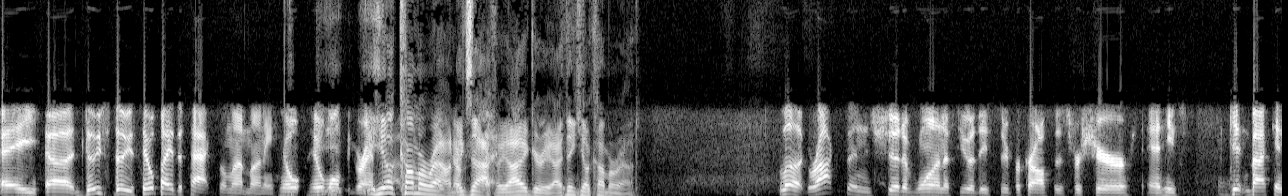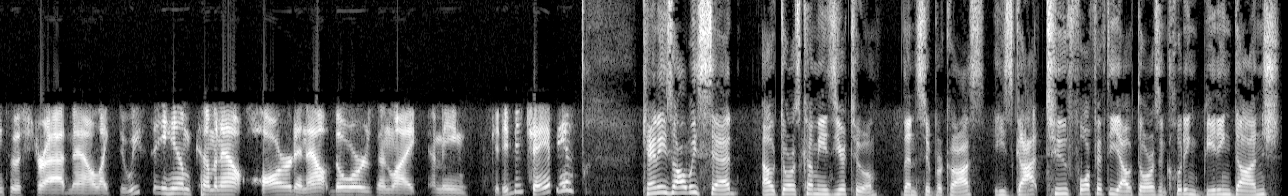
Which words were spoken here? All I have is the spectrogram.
Hey, uh, Deuce Deuce, he'll pay the tax on that money. He'll he'll want the grand. He'll come around. come exactly. I agree. I think he'll come around. Look, Roczen should have won a few of these supercrosses for sure, and he's getting back into a stride now. Like, do we see him coming out hard and outdoors? And like, I mean, could he be champion? Kenny's always said outdoors come easier to him than supercross. He's got two 450 outdoors, including beating Dunge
